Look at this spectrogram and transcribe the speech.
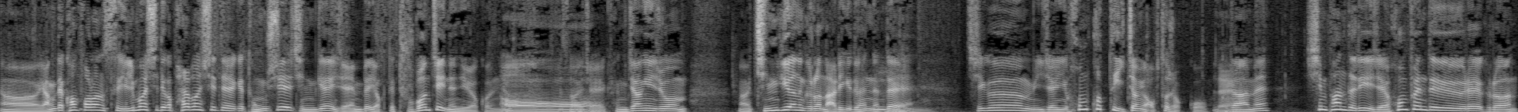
어 양대 컨퍼런스 1번 시드가 8번 시드에게 동시에 진 게 이제 NBA 역대 두 번째 있는 일이었거든요. 그래서 이제 굉장히 좀 어, 진귀한 그런 날이기도 했는데 음. 지금 이제 이 홈코트 이점이 없어졌고 네. 그다음에 심판들이 이제 홈팬들의 그런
